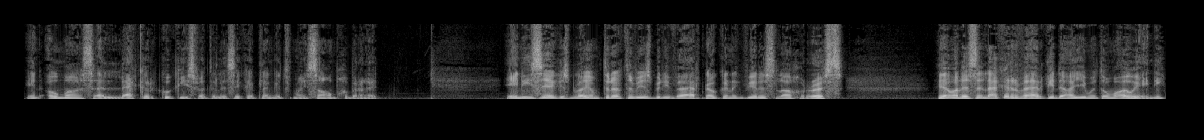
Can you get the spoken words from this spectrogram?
en ouma se lekker koekies wat hulle seker klink dit vir my saamgebring het. Henny sê ek is bly om terug te wees by die werk, nou kan ek weer 'n slag rus. Ja, maar dis 'n lekker werkie daar jy moet hom hou Henny.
